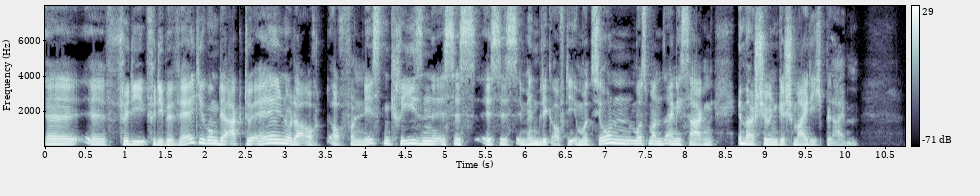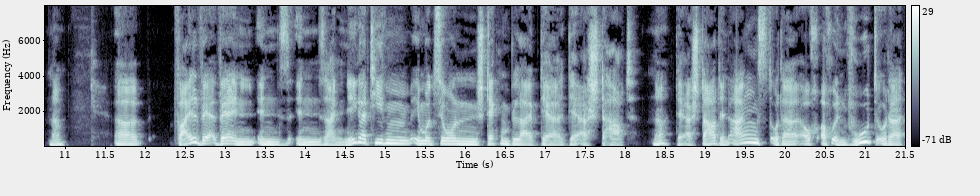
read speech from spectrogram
äh, äh, für die für die Bewältigung der aktuellen oder auch auch von nächsten Krisen ist es ist es im Hinblick auf die Emotionen muss man eigentlich sagen immer schön geschmeidig bleiben, ne? Äh, weil wer, wer in, in, in seinen negativen Emotionen stecken bleibt, der der erstarrt, ne? Der erstarrt in Angst oder auch auch in Wut oder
